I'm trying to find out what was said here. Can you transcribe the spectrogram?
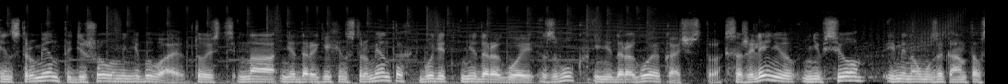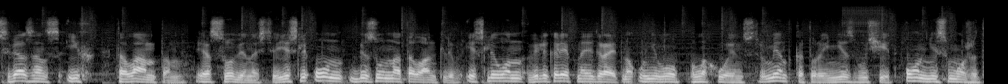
Инструменты дешевыми не бывают. То есть на недорогих инструментах будет недорогой звук и недорогое качество. К сожалению, не все именно у музыкантов связано с их талантом и особенностью. Если он безумно талантлив, если он великолепно играет, но у него плохой инструмент, который не звучит, он не сможет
